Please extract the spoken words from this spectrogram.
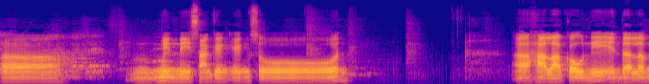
Uh, mini saking ingsun uh, halakauni ing dalam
